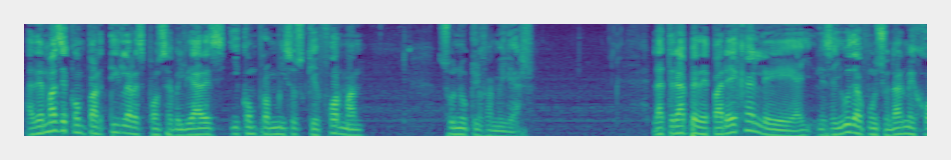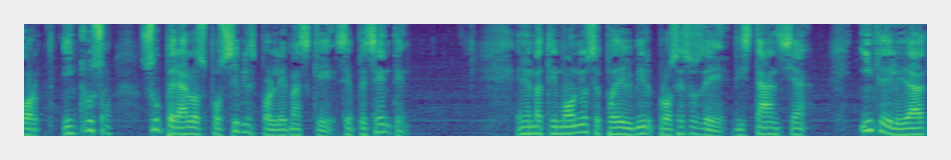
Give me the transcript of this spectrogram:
además de compartir las responsabilidades y compromisos que forman su núcleo familiar. La terapia de pareja les ayuda a funcionar mejor, incluso superar los posibles problemas que se presenten. En el matrimonio se puede vivir procesos de distancia, infidelidad,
